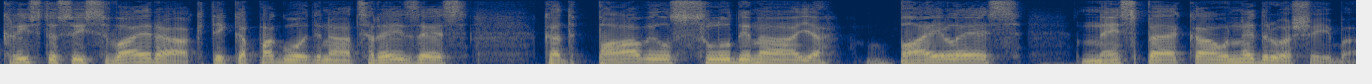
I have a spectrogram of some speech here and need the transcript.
Kristus visvairāk tika pagodināts reizēs, kad Pāvils sludināja bailēs, nespējā un nedrošībā.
